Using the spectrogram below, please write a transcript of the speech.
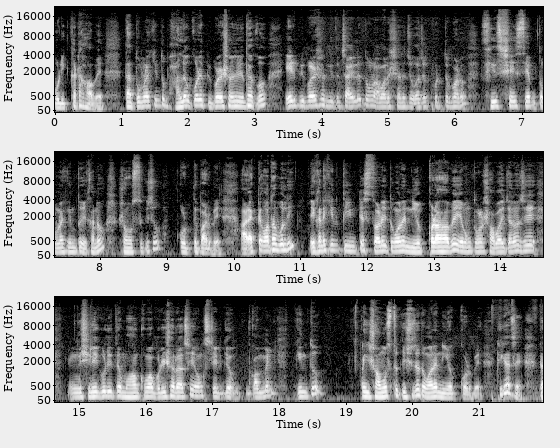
পরীক্ষাটা হবে। তা তোমরা কিন্তু ভালো করে প্রিপারেশন নিতে থাকো। এর প্রিপারেশন নিতে চাইলে তোমরা আমাদের সাথে যোগাযোগ করতে পারো। ফিস সেই সেম তোমরা কিন্তু এখানেও সমস্ত কিছু করতে পারবে। আর একটা কথা বলি, এখানে কিন্তু তিনটে স্তরেই তোমাদের নিয়োগ করা হবে এবং তোমরা সবাই জানো যে শিলিগুড়িতে মহকুমা পরিষদ আছে এবং স্টেট গভর্নমেন্ট কিন্তু এই সমস্ত কিছুতে তোমাদের নিয়োগ করবে, ঠিক আছে? তা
